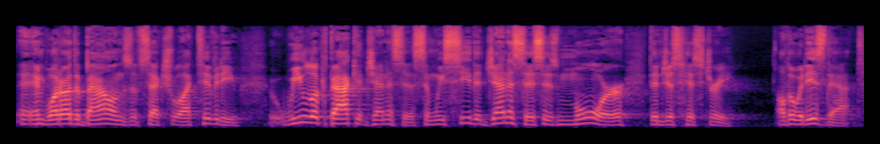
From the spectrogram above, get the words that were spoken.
and what are the bounds of sexual activity. We look back at Genesis and we see that Genesis is more than just history, although it is that.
